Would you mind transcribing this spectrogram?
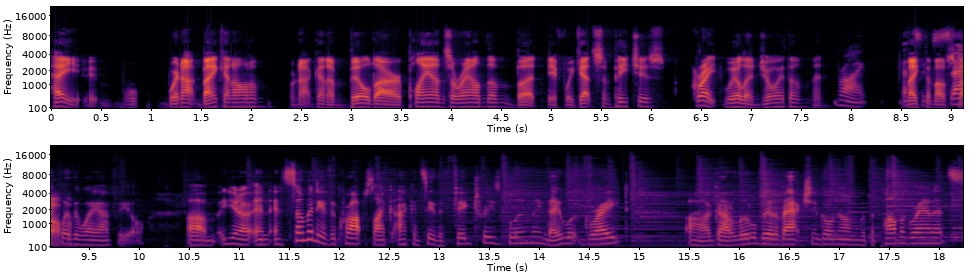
hey, we're not banking on them. We're not going to build our plans around them. But if we get some peaches, great. We'll enjoy them. And Right. That's Make the most of exactly the way I feel. Um, you know, and, and so many of the crops, like I can see the fig trees blooming. They look great. Uh, got a little bit of action going on with the pomegranates.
